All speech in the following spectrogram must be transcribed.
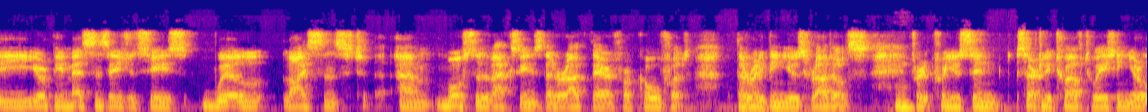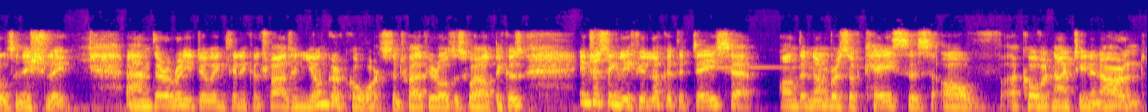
the European medicines agencies will license um, most of the vaccines that are out there for COVID that are already being used for adults mm. for, for use in certainly 12 to 18 year olds initially. And they're already doing clinical trials in younger cohorts than 12 year olds as well. Because interestingly, if you look at the data on the numbers of cases of uh, COVID 19 in Ireland,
